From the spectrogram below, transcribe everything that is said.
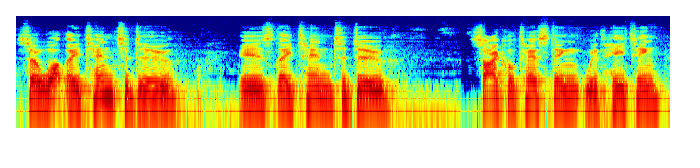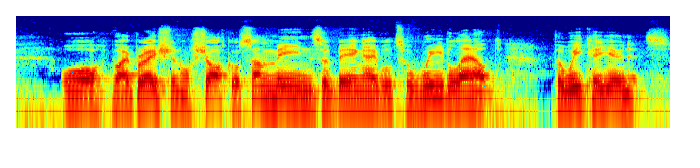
So what they tend to do is they tend to do cycle testing with heating or vibration or shock or some means of being able to wheedle out the weaker units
